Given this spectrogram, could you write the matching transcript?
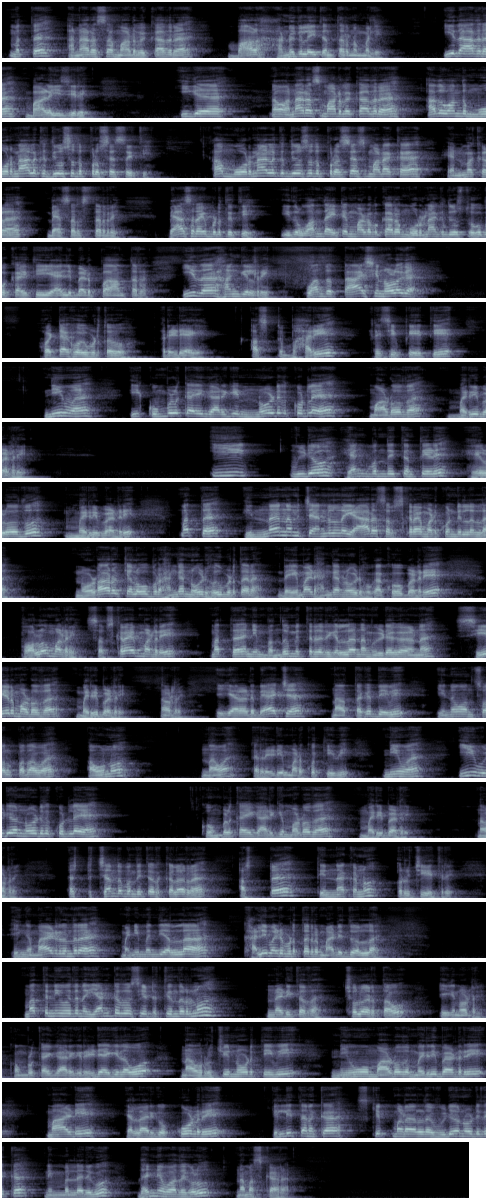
ಮತ್ತು ಅನಾರಸ ಮಾಡಬೇಕಾದ್ರೆ ಭಾಳ ಹಣಗಲೈತೆ ಅಂತಾರೆ ನಮ್ಮಲ್ಲಿ. ಇದಾದ್ರೆ ಭಾಳ ಈಜಿ ರೀ. ಈಗ ನಾವು ಅನಾರಸ್ ಮಾಡಬೇಕಾದ್ರೆ ಅದು ಒಂದು ಮೂರ್ನಾಲ್ಕು ದಿವಸದ ಪ್ರೊಸೆಸ್ ಐತಿ. ಆ ಮೂರ್ನಾಲ್ಕು ದಿವಸದ ಪ್ರೊಸೆಸ್ ಮಾಡೋಕೆ ಹೆಣ್ಮಕ್ಳು ಬೇಸರಿಸ್ತಾರೆ ರೀ ಬೇಸರ ಆಗಿಬಿಡ್ತೈತಿ. ಇದು ಒಂದು ಐಟಮ್ ಮಾಡ್ಬೇಕಾದ್ರೆ ಮೂರ್ನಾಲ್ಕು ದಿವಸ ತೊಗೋಬೇಕಾಯ್ತಿ, ಎಲ್ಲಿ ಬೇಡಪ್ಪ ಅಂತಾರೆ. ಇದು ಹಂಗಿಲ್ಲ ರೀ ಒಂದು ತಾಸಿನೊಳಗೆ ಹೊಟ್ಯಾಗ ಹೋಗಿಬಿಡ್ತಾವೆ ರೆಡಿಯಾಗಿ. ಅಷ್ಟು ಭಾರಿ ರೆಸಿಪಿ ಐತಿ. ನೀವು ಈ ಕುಂಬಳಕಾಯಿ ಗಾರ್ಗಿ ನೋಡಿದ ಕೂಡಲೇ ಮಾಡೋದ ಮರಿಬೇಡ್ರಿ. ಈ ವಿಡಿಯೋ ಹೆಂಗೆ ಬಂದೈತೆ ಅಂತೇಳಿ ಹೇಳೋದು ಮರಿಬೇಡ್ರಿ. ಮತ್ತು ಇನ್ನೂ ನಮ್ಮ ಚಾನಲ್ನ ಯಾರು ಸಬ್ಸ್ಕ್ರೈಬ್ ಮಾಡ್ಕೊಂಡಿಲ್ಲಲ್ಲ, ನೋಡಾರು ಕೆಲವೊಬ್ರು ಹಂಗೆ ನೋಡಿ ಹೋಗಿಬಿಡ್ತಾರೆ. ದಯಮಾಡಿ ಹಂಗೆ ನೋಡಿ ಹೋಗಕ್ಕೆ ಹೋಗ್ಬೇಡ್ರಿ. ಫಾಲೋ ಮಾಡಿರಿ ಸಬ್ಸ್ಕ್ರೈಬ್ ಮಾಡಿರಿ. ಮತ್ತು ನಿಮ್ಮ ಬಂಧು ಮಿತ್ರರಿಗೆಲ್ಲ ನಮ್ಮ ವಿಡಿಯೋಗಳನ್ನ ಶೇರ್ ಮಾಡೋದ ಮರಿಬೇಡ್ರಿ. ನೋಡಿರಿ, ಈಗ ಎರಡು ಬ್ಯಾಚ ನಾವು ತೆಗ್ದೀವಿ ಇನ್ನೂ ಒಂದು ಸ್ವಲ್ಪ ಅದಾವ, ಅವನು ನಾವು ರೆಡಿ ಮಾಡ್ಕೋತೀವಿ. ನೀವು ಈ ವಿಡಿಯೋ ನೋಡಿದ ಕೂಡಲೇ ಕುಂಬಳಕಾಯಿ ಗಾರಿಗೆ ಮಾಡೋದ ಮರಿಬೇಡ್ರಿ ನೋಡ್ರಿ, ಅಷ್ಟು ಚಂದ ಬಂದೈತೆ ಅದು ಕಲರ್ ಅಷ್ಟ ತಿನ್ನಕನು ರುಚಿ ಐತ್ರಿ. ಹಿಂಗೆ ಮಾಡಿರಂದ್ರೆ ಮನೆ ಮಂದಿ ಎಲ್ಲ ಖಾಲಿ ಮಾಡಿಬಿಡ್ತಾರೆ ಮಾಡಿದ್ದು ಅಲ್ಲ. ಮತ್ತು ನೀವು ಇದನ್ನು ಎಂಟು ದಿವಸ ಇಟ್ಟು ತಿಂದ್ರೂ ನಡೀತದ, ಚಲೋ ಇರ್ತಾವೆ. ಈಗ ನೋಡ್ರಿ ಕುಂಬಳಕಾಯಿ ಗಾರಿಗೆ ರೆಡಿ ಆಗಿದಾವೆ. ನಾವು ರುಚಿ ನೋಡ್ತೀವಿ, ನೀವು ಮಾಡೋದು ಮರಿಬೇಡ್ರಿ ಮಾಡಿ ಎಲ್ಲರಿಗೂ ಕೊಡ್ರಿ. ಇಲ್ಲಿ ತನಕ ಸ್ಕಿಪ್ ಮಾಡಲ್ಲ ವಿಡಿಯೋ ನೋಡಿದ್ದಕ್ಕೆ ನಿಮ್ಮೆಲ್ಲರಿಗೂ ಧನ್ಯವಾದಗಳು. ನಮಸ್ಕಾರ.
